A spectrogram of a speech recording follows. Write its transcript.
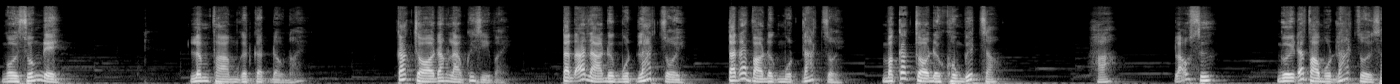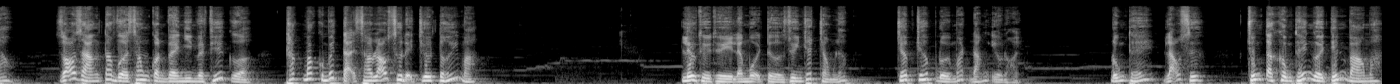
ngồi xuống đi. Lâm Phạm gật gật đầu nói. Các trò đang làm cái gì vậy? Ta đã là được một lát rồi, Ta đã vào được một lát rồi, Mà các trò đều không biết sao? Hả? Lão sư, Người đã vào một lát rồi sao? Rõ ràng ta vừa xong còn về nhìn về phía cửa, Thắc mắc không biết tại sao lão sư lại chưa tới mà. Lưu Thủy Thủy là muội tử duy nhất trong lớp. Chớp chớp đôi mắt đáng yêu nói, Đúng thế, lão sư, Chúng ta không thấy người tiến vào mà.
